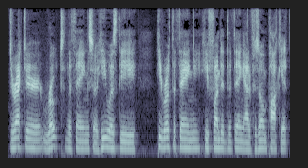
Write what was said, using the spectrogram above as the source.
director wrote the thing. So he was the he wrote the thing. He funded the thing out of his own pocket.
